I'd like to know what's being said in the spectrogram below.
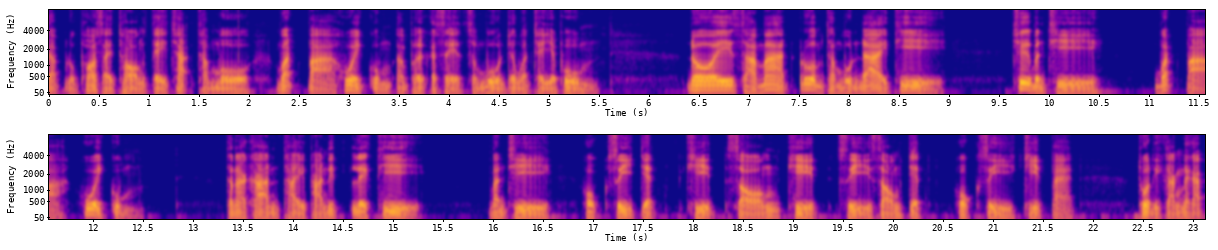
กับหลวงพ่อสายทองเตชะธรรมโม วัดป่าห้วยกลุ่มอำเภอเกษตรสมบูรณ์จังหวัดชัยภูมิ โดยสามารถร่วมทำบุญได้ที่ ชื่อบัญชี วัดป่าห้วยกลุ่ม ธนาคารไทยพาณิชย์เลขที่ บัญชี 647ขีด2ขีด427 64ขีด8 ทวนอีกครั้งนะครับ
